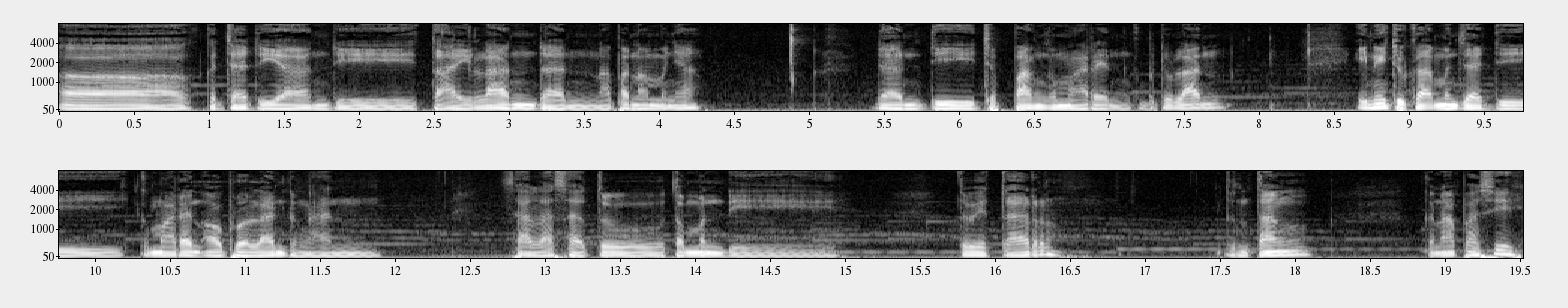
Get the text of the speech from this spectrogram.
Uh, kejadian di Thailand dan apa namanya? dan di Jepang kemarin. Kebetulan ini juga menjadi kemarin obrolan dengan salah satu temen di Twitter tentang kenapa sih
